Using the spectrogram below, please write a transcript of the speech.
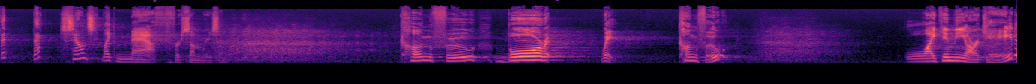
That, that sounds like math for some reason. Kung Fu? Boring. Wait, Kung Fu? Like in the arcade?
